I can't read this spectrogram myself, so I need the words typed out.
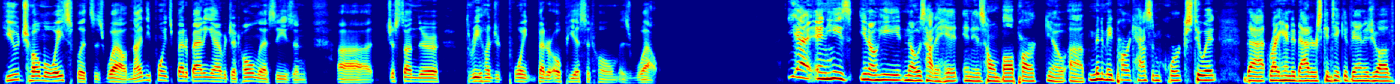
huge home away splits as well. 90 points better batting average at home last season. Uh, just under 300 point better OPS at home as well. Yeah, and he's you know he knows how to hit in his home ballpark. You know, uh, Minute Maid Park has some quirks to it that right-handed batters can take advantage of,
